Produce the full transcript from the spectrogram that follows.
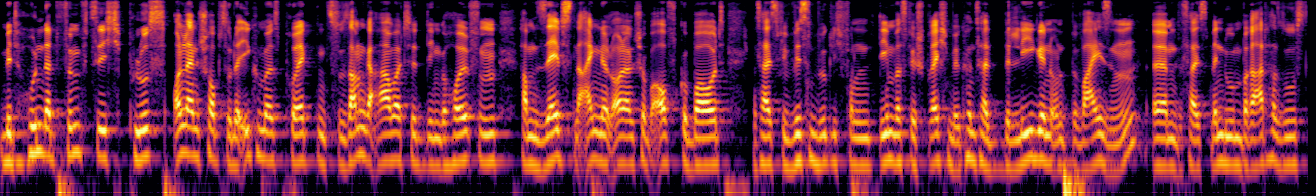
mit 150 plus Online-Shops oder E-Commerce-Projekten zusammengearbeitet, denen geholfen, haben selbst einen eigenen Online-Shop aufgebaut. Das heißt, wir wissen wirklich von dem, was wir sprechen. Wir können es halt belegen und beweisen. Ähm, das heißt, wenn du einen Berater suchst,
